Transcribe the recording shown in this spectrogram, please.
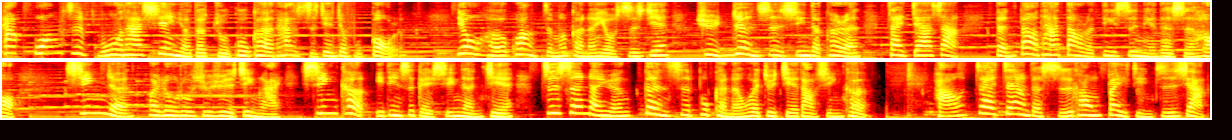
他光是服务他现有的主顾客，他的时间就不够了，又何况怎么可能有时间去认识新的客人？再加上等到他到了第四年的时候。新人会陆陆续续进来，新客一定是给新人接，资深人员更是不可能会去接到新客。好，在这样的时空背景之下，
